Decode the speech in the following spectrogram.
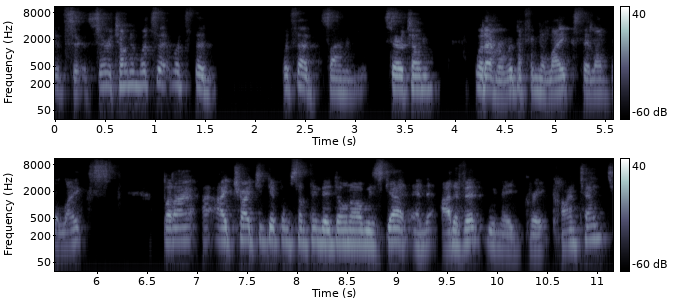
serotonin what's that what's the what's that simon? Serotonin? Whatever with the from the likes they love the likes. But I, I tried to give them something they don't always get and out of it we made great content.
